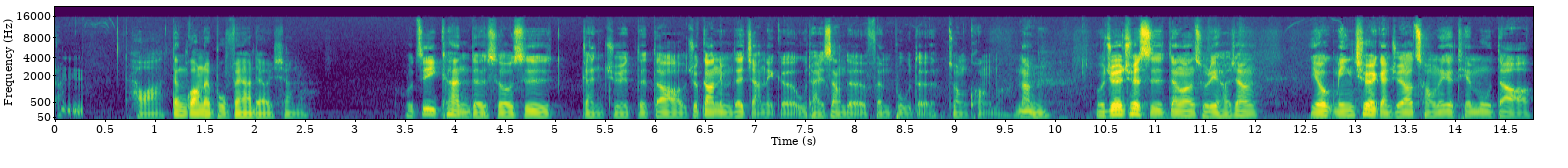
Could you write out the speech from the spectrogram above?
了。嗯、好啊，灯光的部分要聊一下吗？我自己看的时候是感觉得到，就刚刚你们在讲那个舞台上的分布的状况嘛，那。嗯我觉得确实灯光处理好像有明确感觉到从那个天幕到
